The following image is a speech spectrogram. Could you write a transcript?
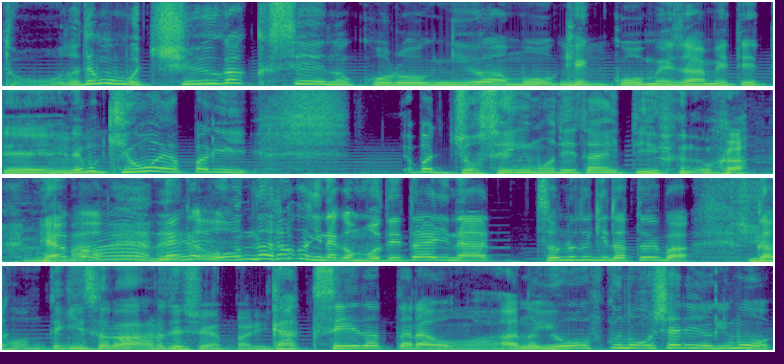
どうだ？でももう中学生の頃にはもう結構目覚めてて、うん。でも基本はやっぱりやっぱり女性にモテたいっていうのがやっぱ、まあね。なんか女の子になんかモテたいなその時例えば基本的にそれはあるでしょやっぱり。学生だったらうん。あの洋服のおしゃれよりも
